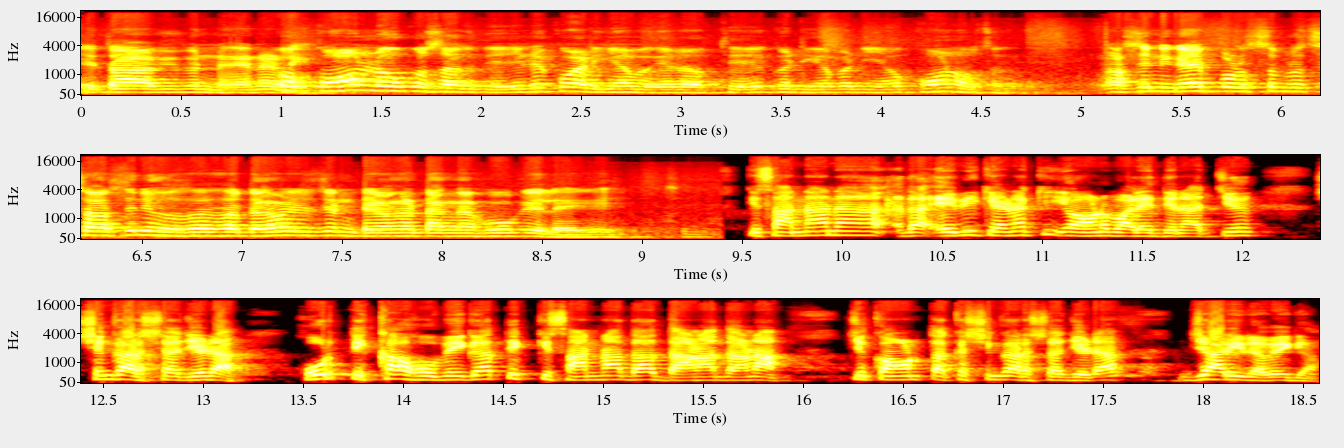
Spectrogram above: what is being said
ਇਹ ਤਾਂ ਆਪ ਹੀ ਬੰਨਗਾ ਇਹਨਾਂ ਉਹ ਨੇ। ਕੌਣ ਲੋਕ ਹੋ ਸਕਦੇ ਜਿਹੜੇ ਕੁਹਾੜੀਆਂ ਵਗੈਰਾ ਉੱਥੇ ਗੱਡੀਆਂ ਬਣੀਆਂ ਉਹ ਕੌਣ ਹੋ ਸਕਦੇ? ਅਸੀਂ ਨਹੀਂ ਕਹਿੰਦੇ ਪੁਲਿਸ ਪ੍ਰਸ਼ਾਸਨ ਨਹੀਂ ਹੋ ਸਕਦਾ ਸਾਡਾ ਕਹਿੰਦਾ ਝੰਡਿਆਂ ਵਾਂਗਾ ਡਾਂਗਾ ਖੋ ਕੇ ਲੈ ਗਏ। ਕਿਸਾਨਾਂ ਨਾ- ਦਾ ਇਹ ਵੀ ਕਹਿਣਾ ਕਿ ਆਉਣ ਵਾਲੇ ਦਿਨਾਂ 'ਚ ਸੰਘਰਸ਼ ਆ ਜਿਹੜਾ ਹੋਰ ਤਿੱਖਾ ਹੋਵੇਗਾ ਤੇ ਕਿਸਾਨਾਂ ਦਾ ਦਾਣਾ ਦਾਣਾ ਚੁਕਾਉਣ ਤੱਕ ਸੰਘਰਸ਼ ਆ ਜਿਹੜਾ ਜਾਰੀ ਰਹੇਗਾ।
